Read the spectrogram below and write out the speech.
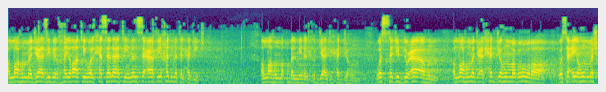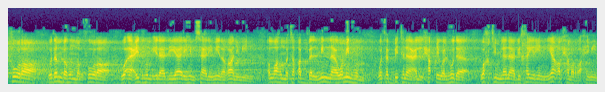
اللهم جاز بالخيرات والحسنات من سعى في خدمة الحجيج. اللهم اقبل من الحجاج حجهم واستجب دعاءهم اللهم اجعل حجهم مبرورا وسعيهم مشكورا وذنبهم مغفورا وأعدهم إلى ديارهم سالمين غانمين. اللهم تقبل منا ومنهم وثبتنا على الحق والهدى واختم لنا بخير يا أرحم الراحمين.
